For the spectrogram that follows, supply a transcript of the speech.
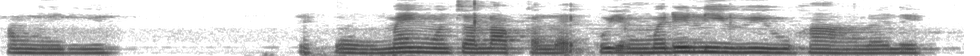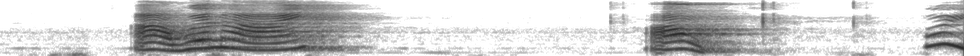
ทำไงดีโอ้โหแม่งมันจะหลับกันแล้วกูยังไม่ได้รีวิวหาอะไรเลยอ้าวเพื่อนหายอ้าวเฮ้ย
